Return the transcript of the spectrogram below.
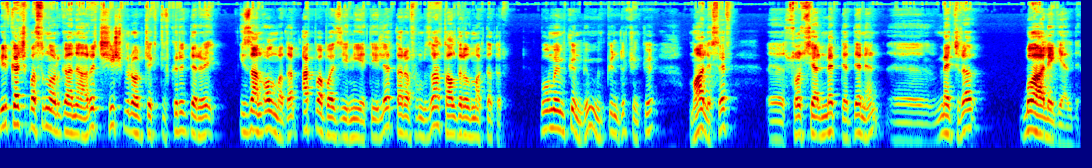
Birkaç basın organı hariç hiçbir objektif kriter ve izan olmadan akbaba zihniyetiyle tarafımıza saldırılmaktadır. Bu mümkün mü? Mümkündür çünkü maalesef e, sosyal medya denen e, mecra bu hale geldi.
